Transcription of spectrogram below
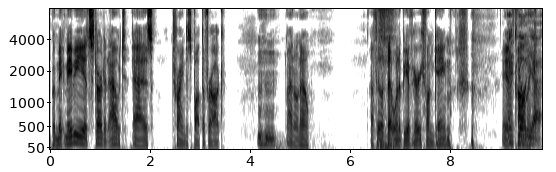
But may- maybe it started out as trying to spot the frog. Mm-hmm. I don't know. I feel like that wouldn't be a very fun game in I a feel comic. yeah.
